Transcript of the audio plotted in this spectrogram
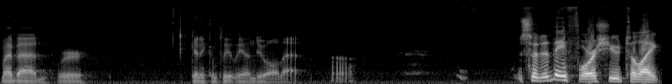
my bad. We're gonna completely undo all that. So did they force you to like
